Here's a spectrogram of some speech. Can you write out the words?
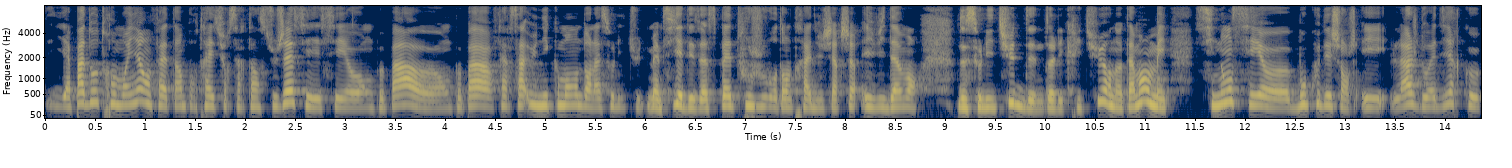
il n'y a pas d'autre moyen en fait hein, pour travailler sur certains sujets. C'est, c'est, on peut pas, on peut pas faire ça uniquement dans la solitude. Même s'il y a des aspects toujours dans le travail du chercheur, évidemment, de solitude, de, l'écriture notamment. Mais sinon, c'est beaucoup d'échanges. Et là, je dois dire que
